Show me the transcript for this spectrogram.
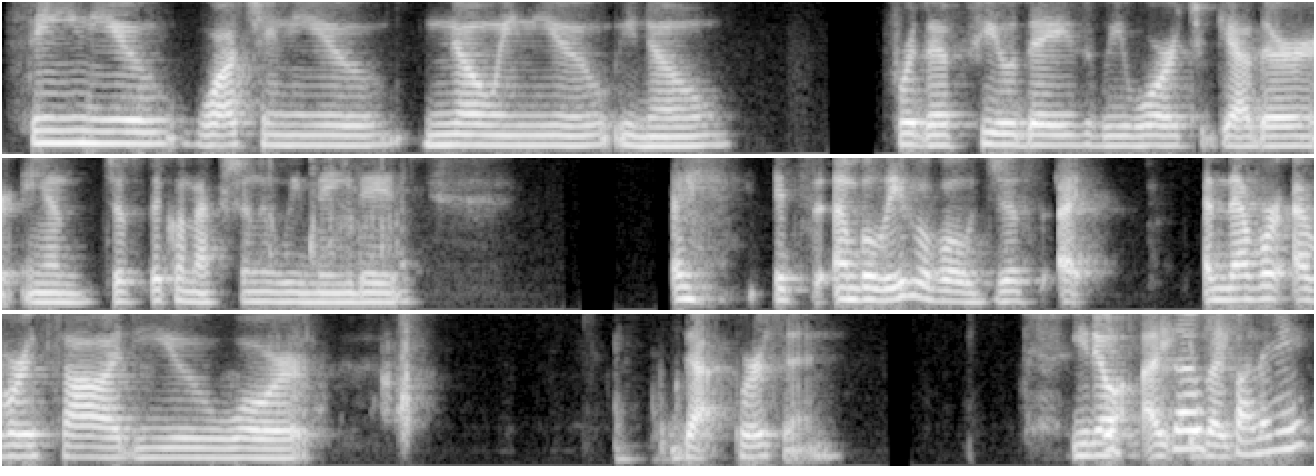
seeing you, watching you, knowing you, you know, for the few days we were together and just the connection we made it. I, it's unbelievable. Just I, I never ever thought you were that person you know it's I, so like, funny.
